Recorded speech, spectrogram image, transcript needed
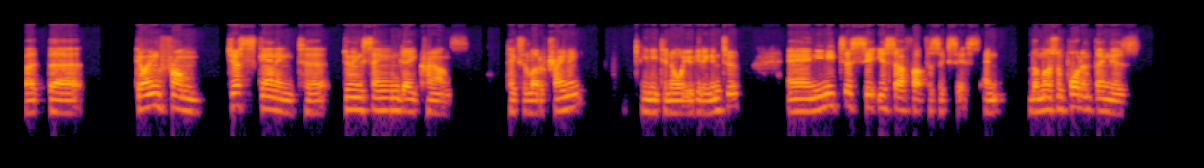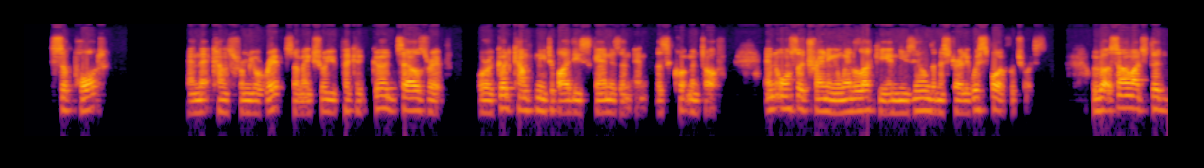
But the going from just scanning to doing same day crowns takes a lot of training. You need to know what you're getting into, and you need to set yourself up for success. And the most important thing is support and that comes from your rep. So make sure you pick a good sales rep or a good company to buy these scanners and, and this equipment off. And also training. And we're lucky in New Zealand and Australia, we're spoiled for choice. We've got so much di-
